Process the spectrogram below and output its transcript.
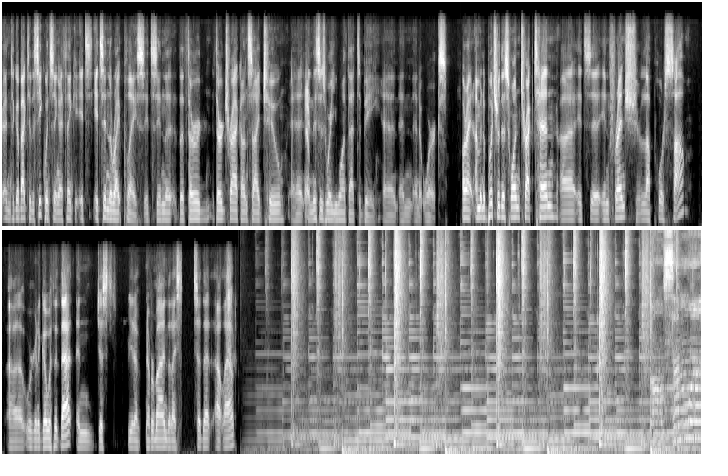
And to go back to the sequencing, I think it's it's in the right place. It's in the, the third third track on side two, and, Yep. and this is where you want that to be, and and, and it works. All right, I'm going to butcher this one. Track ten. Uh, it's uh, in French, La Pour. Uh, we're going to go with it that, and just you know, never mind that I said that out loud. Pense à moi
